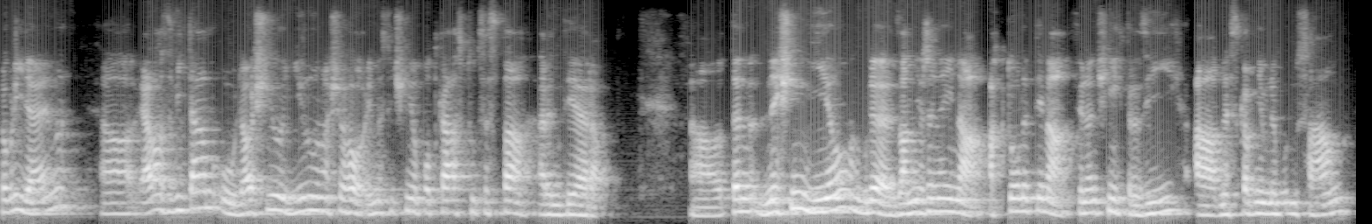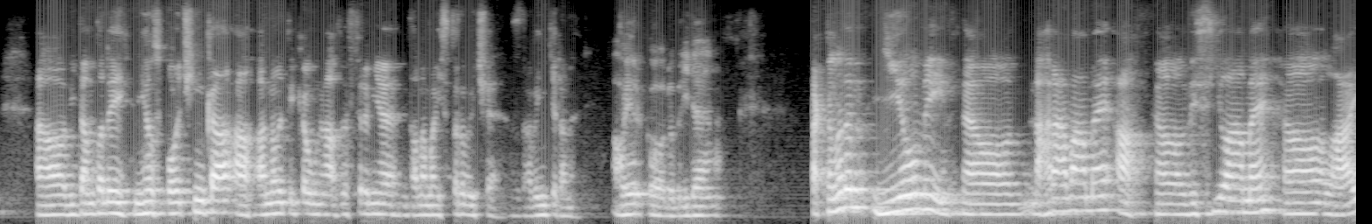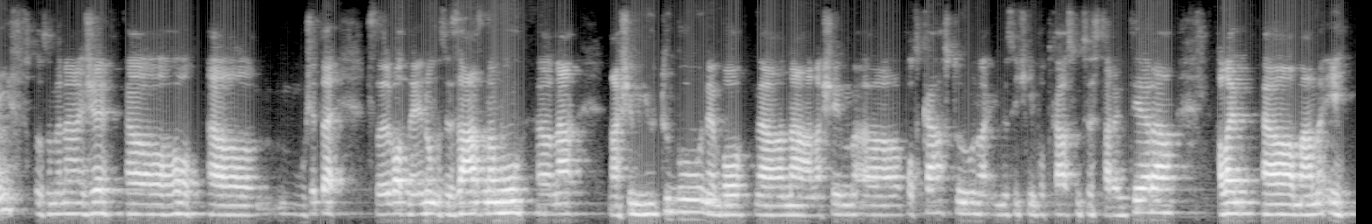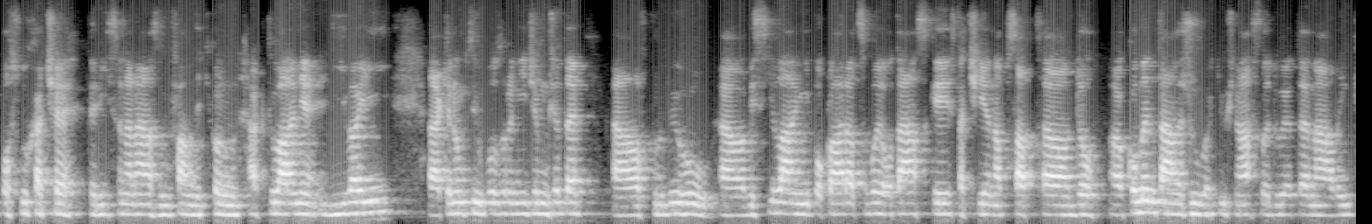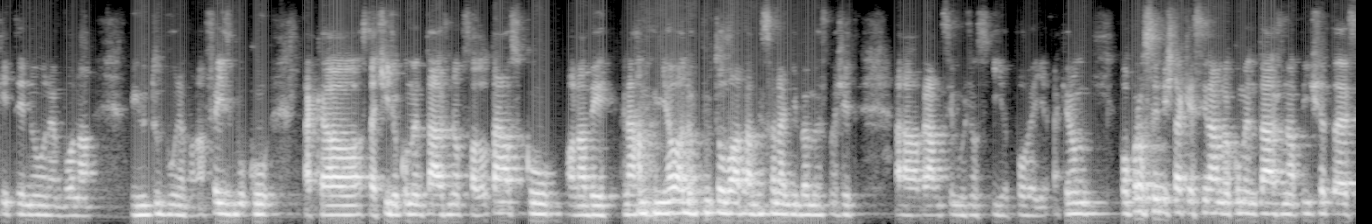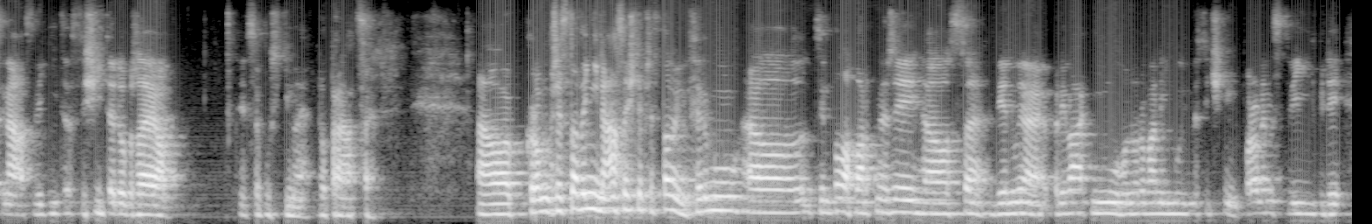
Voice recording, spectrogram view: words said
Dobrý den, já vás vítám u dalšího dílu našeho investičního podcastu Cesta Rentiera. Ten dnešní díl bude zaměřený na aktuality na finančních trzích a dneska v něm nebudu sám. Vítám tady mého společníka a analytika u nás ve firmě Dana Majstoroviče. Zdravím tě, Dane. Ahoj Jirko, dobrý den. Tak tenhle ten díl my uh, nahráváme a uh, vysíláme uh, live, to znamená, že ho můžete sledovat nejenom ze záznamu na našem YouTube nebo na, na našem podcastu, na investičním podcastu Cesta Rentiera, ale máme i posluchače, který se na nás, doufám, teď aktuálně dívají. Tak jenom chci upozornit, že můžete v průběhu vysílání pokládat svoje otázky, stačí je napsat do komentářů, ať už následujete na LinkedInu nebo na YouTube nebo na Facebooku, tak stačí do komentářů napsat otázku, ona by k nám měla doputovat a my se na ní budeme snažit v rámci možností odpovědět. Tak jenom poprosím, když tak, jestli nám do komentářů napíšete, jestli nás vidíte, slyšíte dobře a se pustíme do práce. Krom představení nás ještě představím firmu. Simple partneři se věnuje privátnímu honorovanému investičnímu poradenství, kdy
